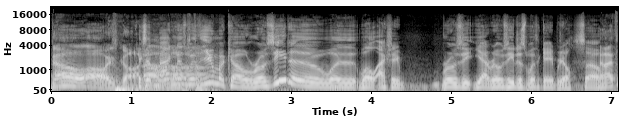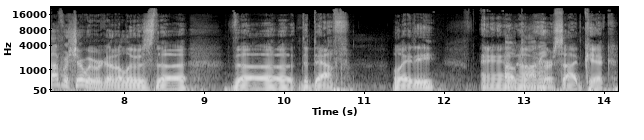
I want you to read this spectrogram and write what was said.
no, oh, he's gone. Except Oh, Magna's with. Yumiko. Rosita was well, actually, Rosie. Yeah, Rosita's with Gabriel. So And I thought for sure we were going to lose the the the deaf lady and Oh, uh, Connie? her sidekick,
